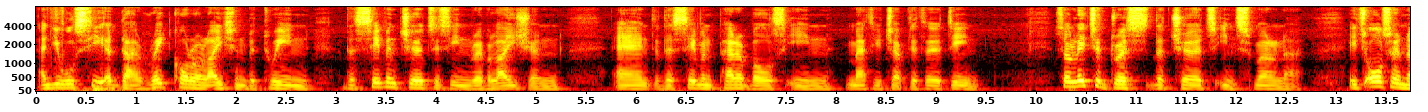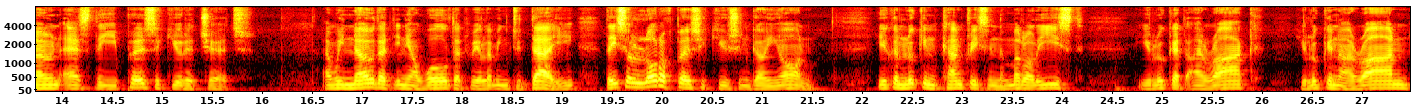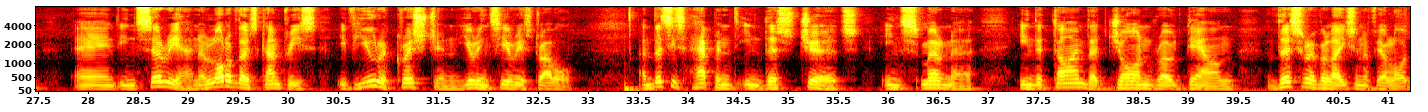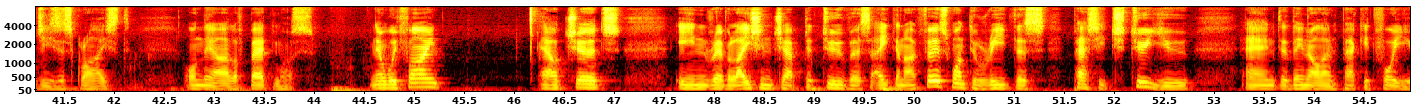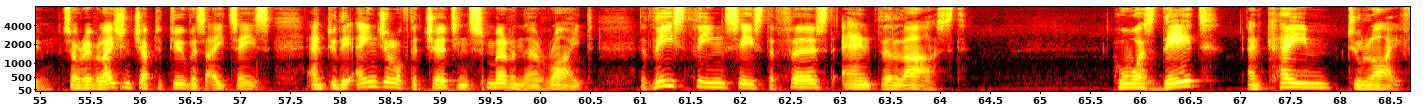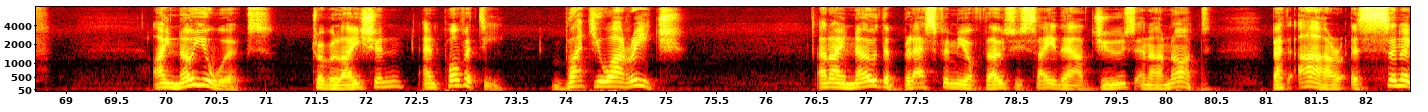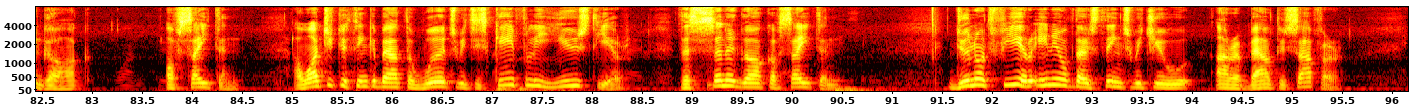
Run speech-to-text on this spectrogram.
And you will see a direct correlation between the seven churches in Revelation and the seven parables in Matthew chapter 13. So let's address the church in Smyrna. It's also known as the persecuted church. And we know that in our world that we are living today, there's a lot of persecution going on. You can look in countries in the Middle East, you look at Iraq, you look in Iran, and in Syria, and a lot of those countries, if you're a Christian, you're in serious trouble. And this has happened in this church in Smyrna in the time that John wrote down this revelation of our Lord Jesus Christ on the Isle of Patmos. Now we find our church in Revelation chapter 2, verse 8. And I first want to read this passage to you and then I'll unpack it for you. So, Revelation chapter 2, verse 8 says, And to the angel of the church in Smyrna write, These things says the first and the last, who was dead and came to life. I know your works, tribulation and poverty, but you are rich. And I know the blasphemy of those who say they are Jews and are not, but are a synagogue of Satan. I want you to think about the words which is carefully used here the synagogue of Satan. Do not fear any of those things which you are about to suffer.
